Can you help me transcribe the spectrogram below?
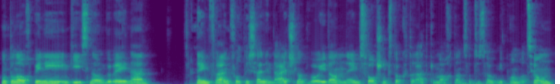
Und danach bin ich in Gießen gewesen, neben Frankfurt ist es in Deutschland, wo ich dann eben das Forschungsdoktorat gemacht habe, sozusagen die Promotion.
